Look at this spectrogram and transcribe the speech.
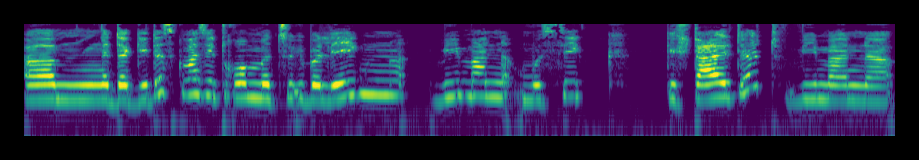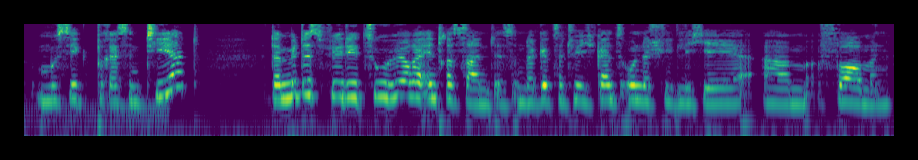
ähm, da geht es quasi darum zu überlegen, wie man Musik gestaltet, wie man äh, Musik präsentiert, damit es für die Zuhörer interessant ist. Und da gibt es natürlich ganz unterschiedliche ähm, Formen.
